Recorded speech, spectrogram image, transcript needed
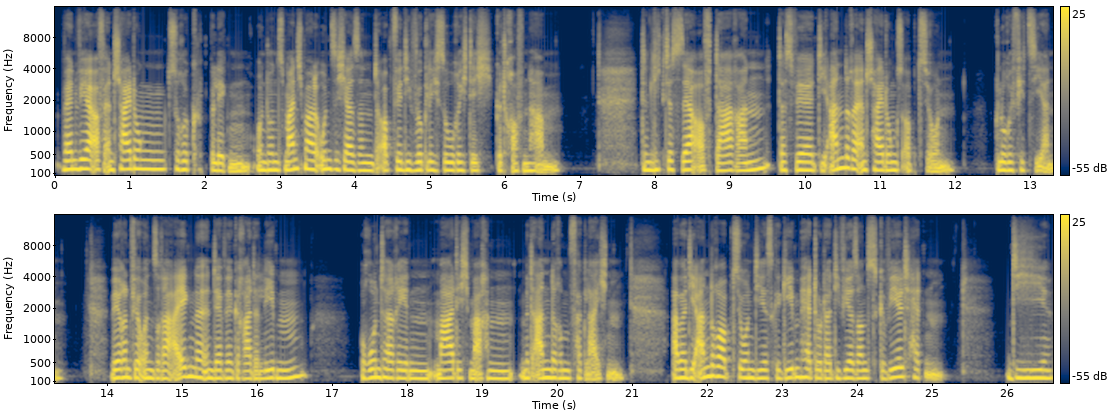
Wenn wir auf Entscheidungen zurückblicken und uns manchmal unsicher sind, ob wir die wirklich so richtig getroffen haben, dann liegt es sehr oft daran, dass wir die andere Entscheidungsoption glorifizieren. Während wir unsere eigene, in der wir gerade leben, runterreden, madig machen, mit anderem vergleichen. Aber die andere Option, die es gegeben hätte oder die wir sonst gewählt hätten, die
